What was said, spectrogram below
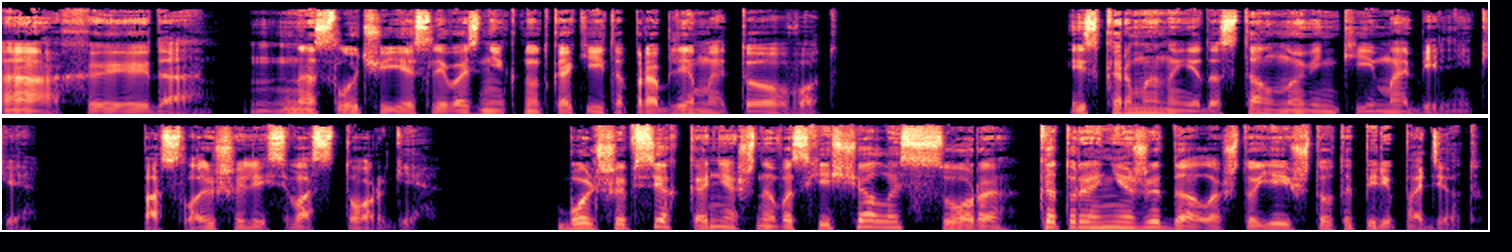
Ах, и да, на случай, если возникнут какие-то проблемы, то вот. Из кармана я достал новенькие мобильники. Послышались восторги. Больше всех, конечно, восхищалась Сора, которая не ожидала, что ей что-то перепадет.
